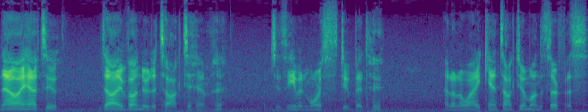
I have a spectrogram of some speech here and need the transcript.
Now I have to dive under to talk to him, which is even more stupid. I don't know why I can't talk to him on the surface.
